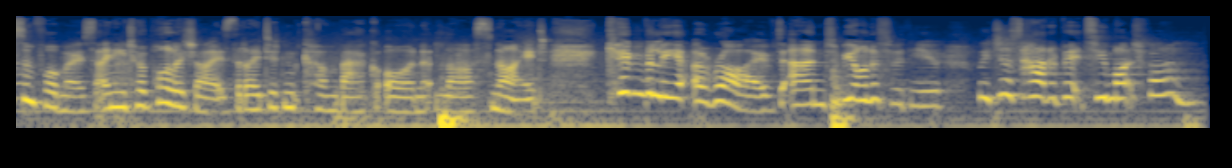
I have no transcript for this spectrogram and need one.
First and foremost, I need to apologise that I didn't come back on last night. Kimberley arrived, and to be honest with you, we just had a bit too much fun.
